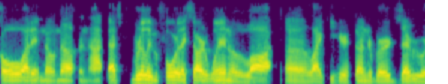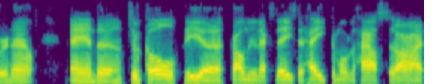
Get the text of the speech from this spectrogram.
Cole. I didn't know nothing. I, that's really before they started winning a lot. Uh, like you hear Thunderbirds everywhere now. And uh, so Cole, he uh, called me the next day. He said, "Hey, come over to the house." I said, "All right."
